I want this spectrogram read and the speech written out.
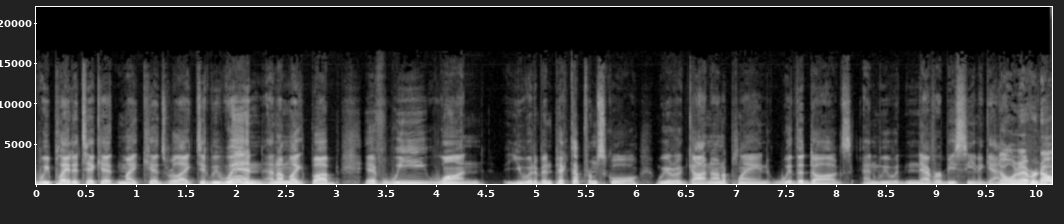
we played a ticket. My kids were like, "Did we win?" And I'm like, "Bub, if we won." You would have been picked up from school. We would have gotten on a plane with the dogs, and we would never be seen again. No one ever know.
